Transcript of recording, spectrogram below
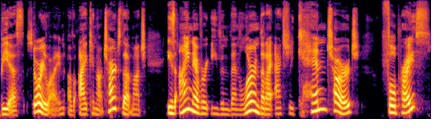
BS storyline of I cannot charge that much is I never even then learned that I actually can charge full price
